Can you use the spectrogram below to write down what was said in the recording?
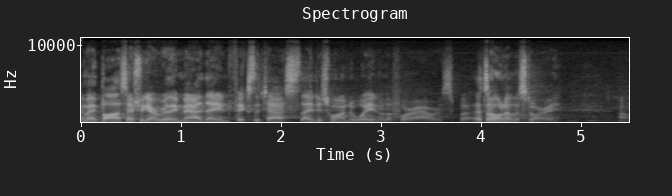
And my boss actually got really mad that I didn't fix the test. I just wanted to wait another four hours, but that's a whole other story. Um,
